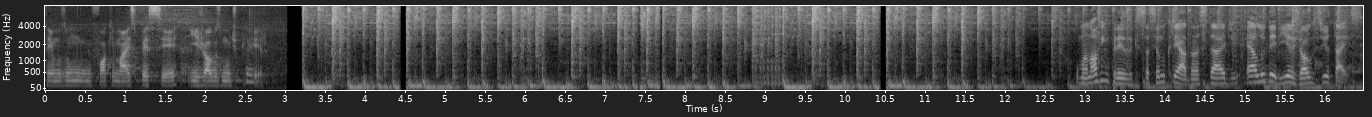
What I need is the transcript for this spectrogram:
temos um enfoque mais PC e jogos multiplayer. Uma nova empresa que está sendo criada na cidade é a Luderia Jogos Digitais,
